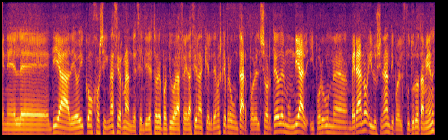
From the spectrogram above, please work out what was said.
en el eh, día de hoy con José Ignacio Hernández, el director deportivo de la Federación, al que le tenemos que preguntar por el sorteo del Mundial y por un eh, verano ilusionante y por el futuro también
